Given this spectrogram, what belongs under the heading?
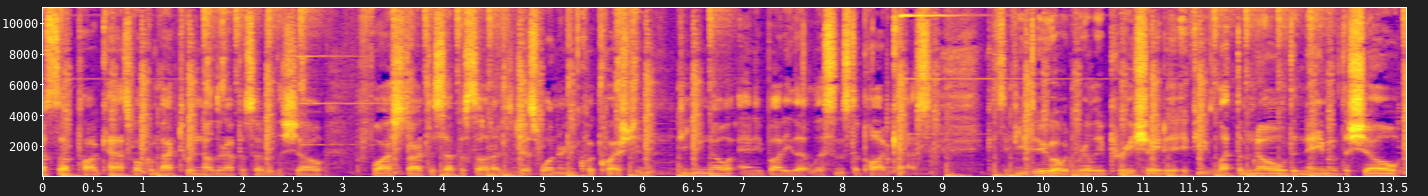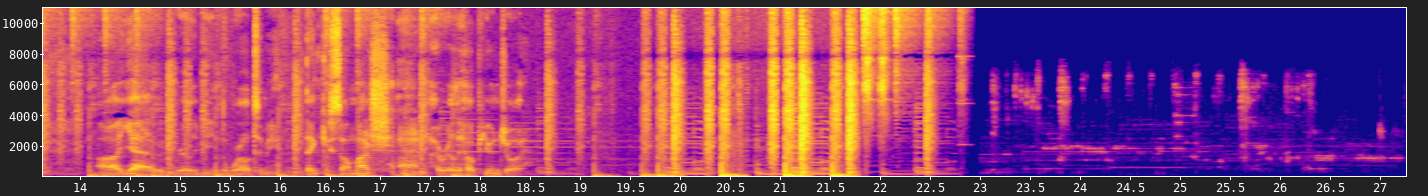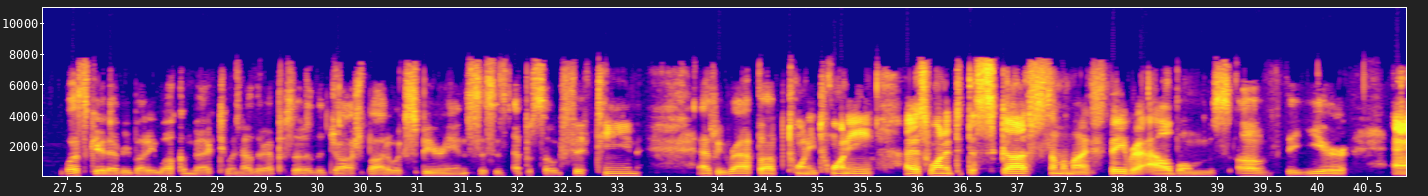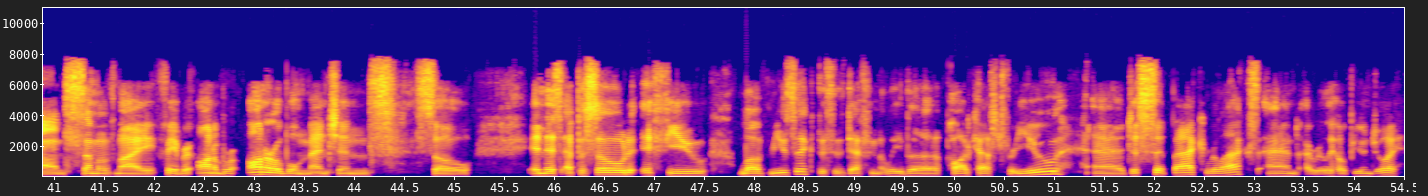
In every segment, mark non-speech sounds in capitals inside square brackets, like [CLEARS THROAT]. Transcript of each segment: What's up, podcast? Welcome back to another episode of the show. Before I start this episode, I was just wondering a quick question. Do you know anybody that listens to podcasts? Because if you do, I would really appreciate it if you let them know the name of the show. Uh, yeah, it would really mean the world to me. Thank you so much, and I really hope you enjoy. What's good, everybody? Welcome back to another episode of the Josh Botto Experience. This is episode 15. As we wrap up 2020, I just wanted to discuss some of my favorite albums of the year and some of my favorite honorable, honorable mentions. So, in this episode, if you love music, this is definitely the podcast for you. Uh, just sit back, relax, and I really hope you enjoy.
